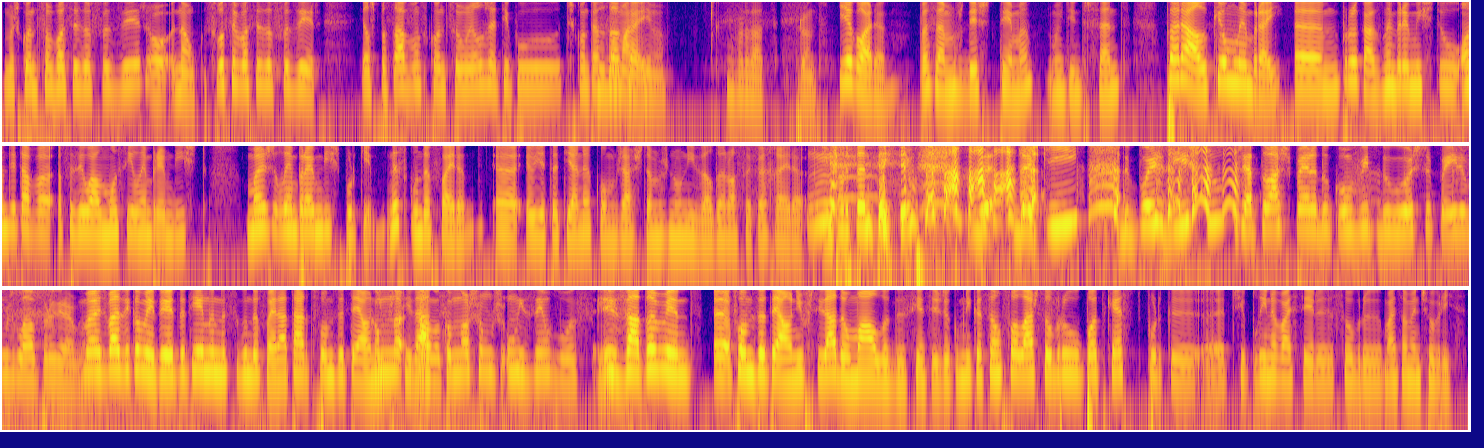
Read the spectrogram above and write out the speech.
mas quando são vocês a fazer, ou não, se fossem vocês a fazer, eles passavam-se, quando são eles é tipo descontração Tudo ok. máxima. Verdade. Pronto. E agora, passamos deste tema, muito interessante, para algo que eu me lembrei. Ahm, por acaso, lembrei-me isto. Ontem estava a fazer o almoço e lembrei-me disto. Mas lembrei-me disto porquê? Na segunda-feira, ah, eu e a Tatiana, como já estamos num nível da nossa carreira importantíssimo, Da- daqui, depois disto, já estou à espera do convite do Gosto para irmos lá ao programa. mas basicamente eu e a Tatiana na segunda-feira à tarde fomos até à como no- universidade. calma, como nós somos um exemplo a seguir. Exatamente. Uh, fomos até à universidade a uma aula de Ciências da Comunicação falar sobre o podcast, porque a disciplina vai ser sobre mais ou menos sobre isso.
